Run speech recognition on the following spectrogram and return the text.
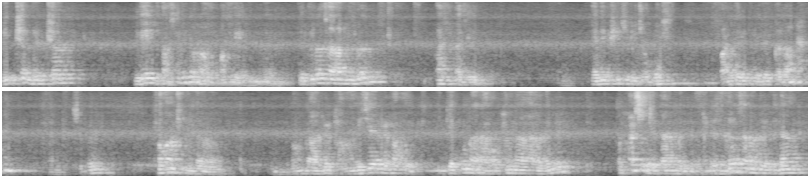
니편, 내편, 이게 이제 다 생겨나고 관계 있는데, 근데 그런 사람들은 아직까지 베네핏이 조금 말들이 들렸거나, 지금 교감심에서 뭔가를 방어의제를 하고 있- 있겠구나라고 판단을 좀할 수도 있다는 겁니다. 그래서 그런 사람들은 그냥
